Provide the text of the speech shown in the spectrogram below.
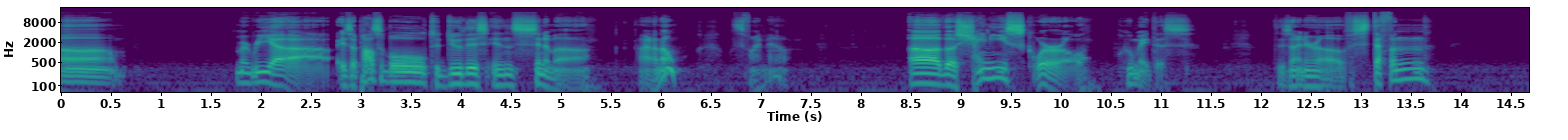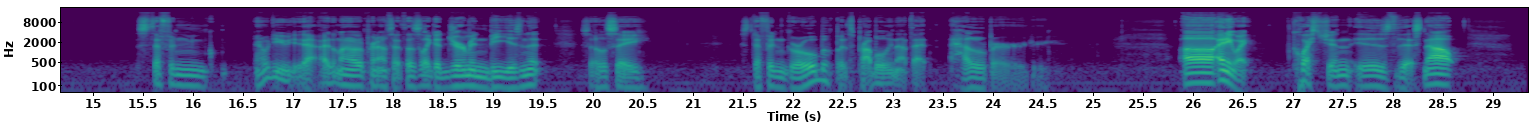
Um, Maria, is it possible to do this in cinema? I don't know. Let's find out. Uh, the shiny squirrel. Who made this? Designer of Stefan. Stefan. How do you? I don't know how to pronounce that. That's like a German B, isn't it? So let's say Stefan Grobe, but it's probably not that. Halberg. Uh, anyway, question is this. Now,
